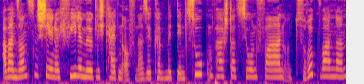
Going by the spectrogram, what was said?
Aber ansonsten stehen euch viele Möglichkeiten offen. Also ihr könnt mit dem Zug ein paar Stationen fahren und zurückwandern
